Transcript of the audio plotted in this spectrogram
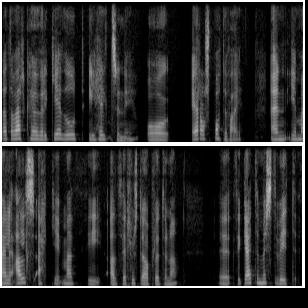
Þetta verk hefur verið gefið út í heilsinni og er á Spotify en ég mæli alls ekki með því að þeir hlustu á plötuna. Eh, þið gæti mist vitið.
